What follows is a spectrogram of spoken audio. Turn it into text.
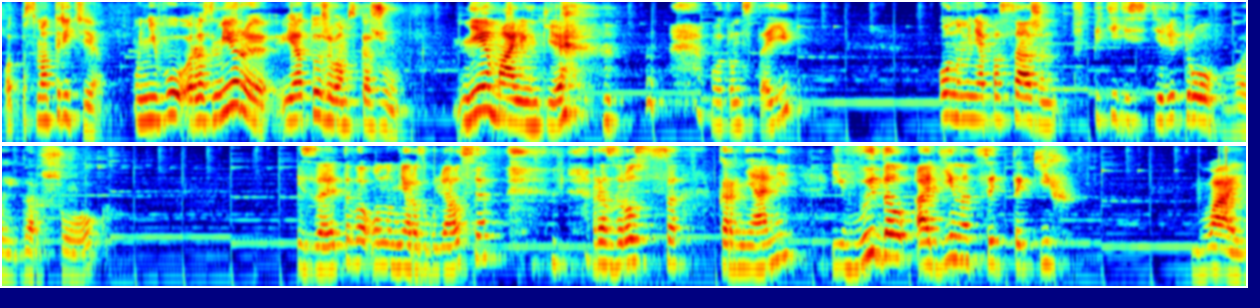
Вот посмотрите, у него размеры, я тоже вам скажу, не маленькие. Вот он стоит. Он у меня посажен в 50-литровый горшок. Из-за этого он у меня разгулялся, разросся корнями и выдал 11 таких вай.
